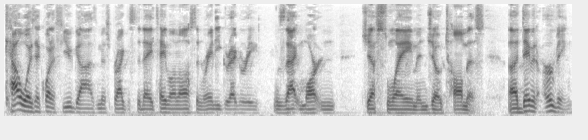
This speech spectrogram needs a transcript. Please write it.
Cowboys had quite a few guys miss practice today. Tavon Austin, Randy Gregory, Zack Martin, Geoff Swaim, and Joe Thomas. Uh, David Irving,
